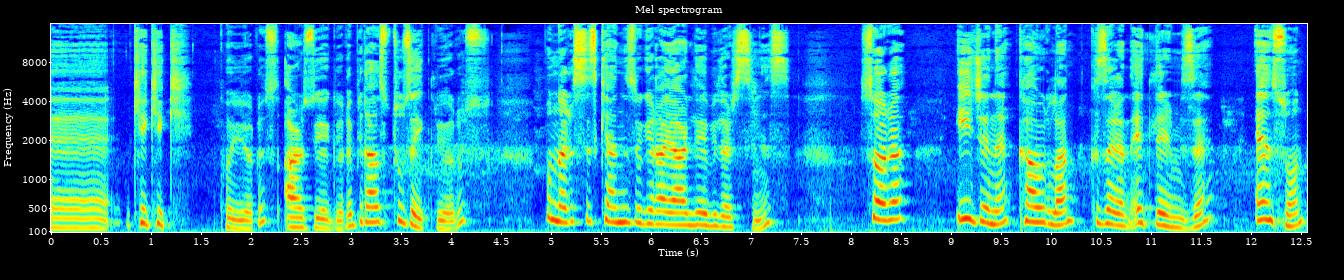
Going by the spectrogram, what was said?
e, kekik koyuyoruz arzuya göre. Biraz tuz ekliyoruz. Bunları siz kendinize göre ayarlayabilirsiniz. Sonra iyicene kavrulan kızaran etlerimize en son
